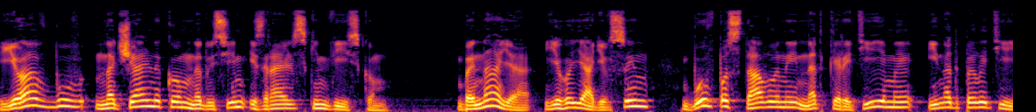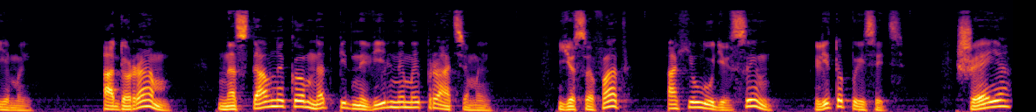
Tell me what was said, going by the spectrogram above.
Йоав був начальником над усім ізраїльським військом. Беная, його ядів син, був поставлений над Керетіями і над Пелетіями, а Дорам наставником над підневільними працями. Йосафат, Ахілудів син, літописець, Шея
